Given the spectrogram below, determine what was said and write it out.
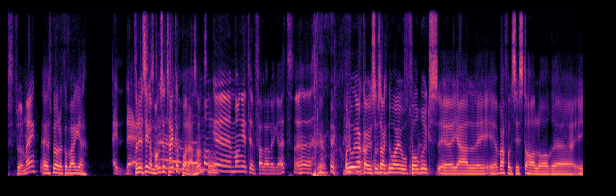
Spør du meg? Jeg spør dere begge. Nei, For det er sikkert mange som tenker på det, sant? Mange, mange tilfeller er det greit. Og nå øker jo som sagt, nå har jo forbruksgjeld, i, i hvert fall siste halvår eh, i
